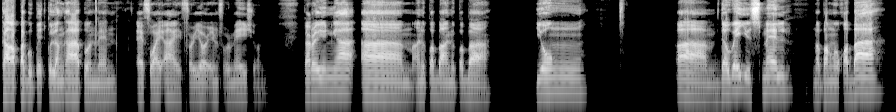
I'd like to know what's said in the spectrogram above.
Kakapagupit ko lang kahapon, men. FYI, for your information. Pero yun nga, um, ano pa ba, ano pa ba? Yung um, the way you smell, mabango ka ba?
